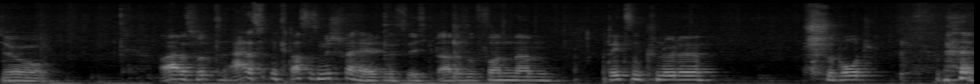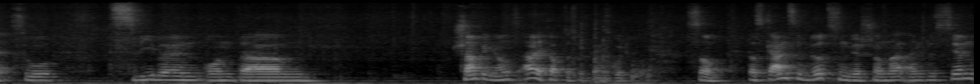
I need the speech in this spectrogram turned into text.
So. Ah, das wird, ah, das wird ein krasses Mischverhältnis, sehe ich gerade. So von ähm, Brezenknödel, Schrot zu Zwiebeln und ähm, Champignons. Aber ich glaube, das wird ganz gut. So, das Ganze würzen wir schon mal ein bisschen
